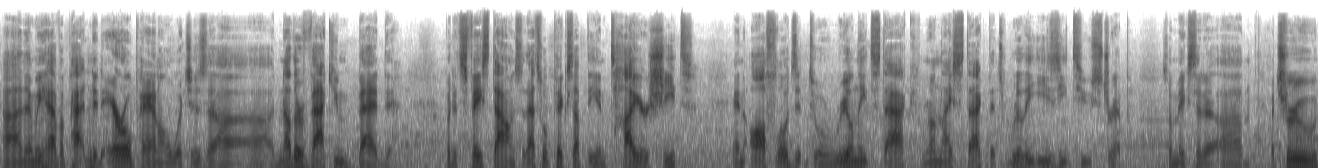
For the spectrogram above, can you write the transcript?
Uh, and then we have a patented aero panel, which is uh, another vacuum bed, but it's face down. So that's what picks up the entire sheet and offloads it into a real neat stack, real nice stack that's really easy to strip. So it makes it a, um, a true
